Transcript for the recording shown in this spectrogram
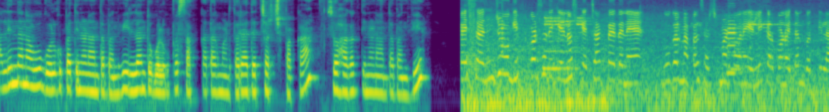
ಅಲ್ಲಿಂದ ನಾವು ಗೋಲ್ಗುಪ್ಪ ತಿನ್ನೋಣ ಅಂತ ಬಂದ್ವಿ. ಇಲ್ಲಂತೂ ಗೋಲ್ಗುಪ್ಪ ಸಖತ್ತಾಗಿ ಮಾಡ್ತಾರೆ. ಅದೇ ಚರ್ಚ್ ಪಕ್ಕ. ಸೊ ಹಾಗಾಗಿ ತಿನ್ನೋಣ ಅಂತ ಬಂದ್ವಿ. ಸಂಜು ಗಿಫ್ಟ್ ಕೊಡ್ಸೋದಕ್ಕೆ ಏನೋ ಸ್ಕೆಚ್ ಆಗ್ತಾ ಇದ್ದಾನೆ. ಗೂಗಲ್ ಮ್ಯಾಪಲ್ಲಿ ಸರ್ಚ್ ಮಾಡ್ಕೋನೆ ಎಲ್ಲಿ ಕರ್ಕೊಂಡು ಹೋಯ್ತಾನೆ ಗೊತ್ತಿಲ್ಲ.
